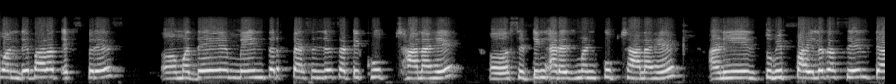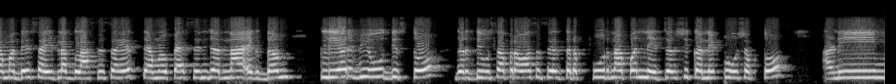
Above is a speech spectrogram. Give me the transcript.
वंदे भारत एक्सप्रेस मध्ये मेन तर पॅसेंजरसाठी खूप छान आहे. सिटिंग अरेंजमेंट खूप छान आहे. आणि तुम्ही पाहिलंच असेल त्यामध्ये साईडला ग्लासेस आहेत. त्यामुळे पॅसेंजरना एकदम क्लिअर व्ह्यू दिसतो. जर दिवसा प्रवास असेल तर पूर्ण आपण नेचरशी कनेक्ट होऊ शकतो. आणि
